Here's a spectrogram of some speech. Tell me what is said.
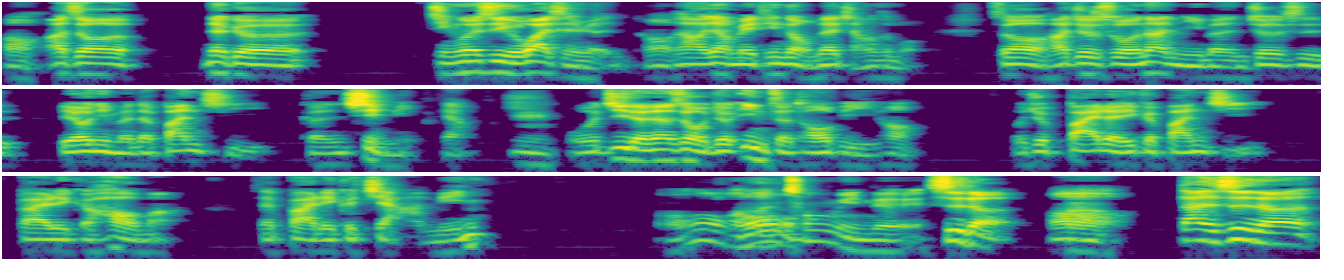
哦，啊之后那个警卫是一个外省人哦，他好像没听懂我们在讲什么。之后他就说，那你们就是留你们的班级跟姓名这样。嗯，我记得那时候我就硬着头皮哈、哦，我就掰了一个班级，掰了一个号码，再掰了一个假名。哦，蛮聪明的。是的哦，嗯、但是呢，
